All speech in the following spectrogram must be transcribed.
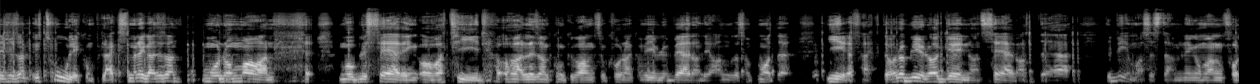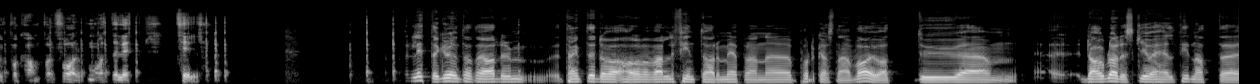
det er ikke sånn utrolig kompleks, men det er ganske sånn monoman mobilisering over tid. Og veldig sånn konkurranse om hvordan kan vi bli bedre enn de andre, som på en måte gir effekter. Og da blir det også gøy når en ser at det, eh, det blir masse stemning og mange folk på kamp. Og får det på en måte litt til. Litt av grunnen til at jeg hadde, tenkte det var, hadde vært veldig fint å ha det med på denne podkasten, var jo at du eh, Dagbladet skriver hele tiden at uh,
